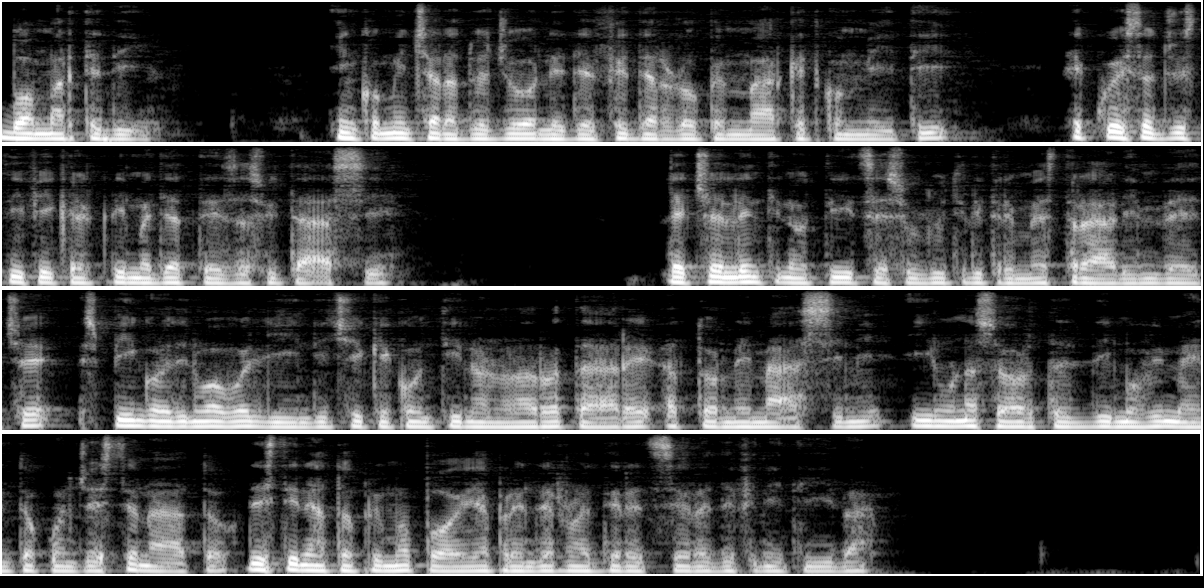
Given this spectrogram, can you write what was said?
Buon martedì. Incomincerà due giorni del Federal Open Market Committee e questo giustifica il clima di attesa sui tassi. Le eccellenti notizie sugli utili trimestrali, invece, spingono di nuovo gli indici che continuano a ruotare attorno ai massimi in una sorta di movimento congestionato destinato prima o poi a prendere una direzione definitiva.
